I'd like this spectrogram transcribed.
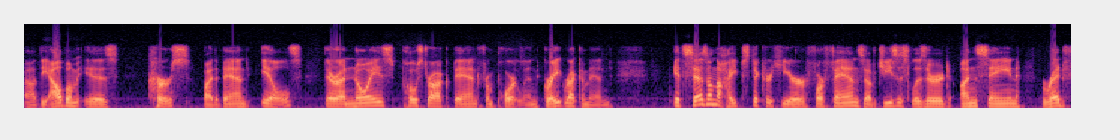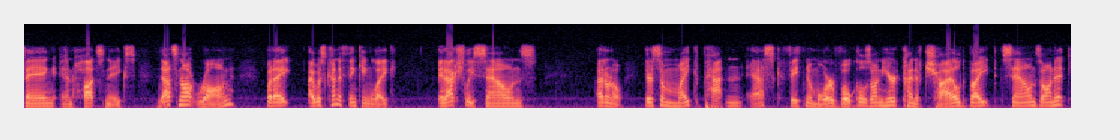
Uh, the album is Curse by the band Ills. They're a noise post rock band from Portland. Great recommend. It says on the hype sticker here for fans of Jesus Lizard, Unsane, Red Fang, and Hot Snakes. Hmm. That's not wrong, but I I was kind of thinking like it actually sounds I don't know. There's some Mike Patton esque Faith No More vocals on here, kind of child bite sounds on it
